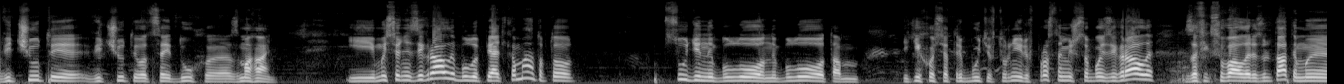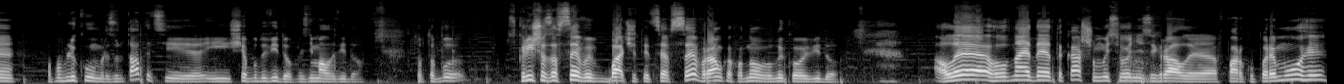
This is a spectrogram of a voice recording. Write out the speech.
відчути, відчути оцей дух е, змагань. І ми сьогодні зіграли, було 5 команд, тобто судді не було, не було там якихось атрибутів турнірів. Просто між собою зіграли, зафіксували результати. Ми опублікуємо результати ці і ще буде відео. Ми знімали відео. Тобто, скоріше за все, ви бачите це все в рамках одного великого відео. Але головна ідея така, що ми сьогодні зіграли в парку перемоги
